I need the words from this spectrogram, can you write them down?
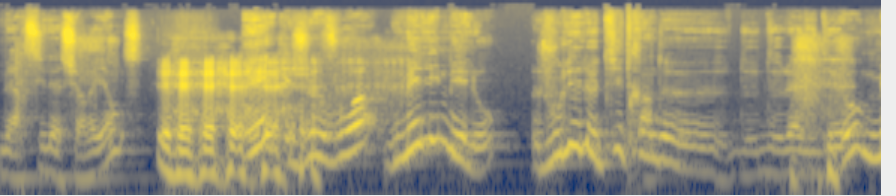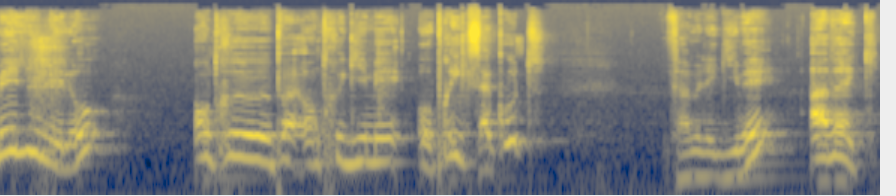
Merci la surveillance. Et je vois Méli Mélo, je vous lis le titre hein, de, de, de la vidéo, Méli Mélo, entre, entre guillemets, au prix que ça coûte, fermez les guillemets, avec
